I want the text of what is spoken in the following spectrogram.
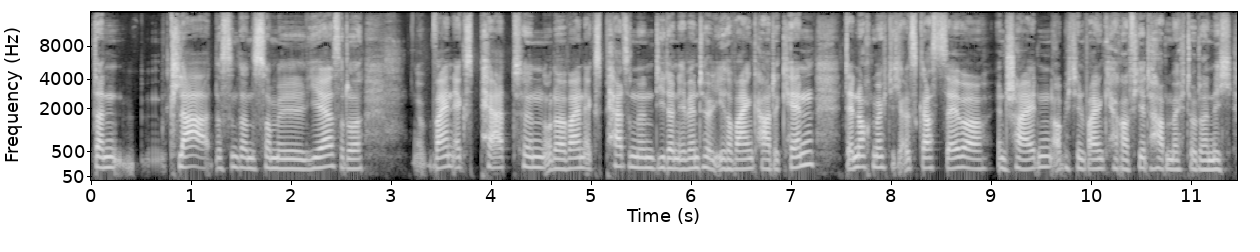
dann, klar, das sind dann Sommeliers oder Weinexperten oder Weinexpertinnen, die dann eventuell ihre Weinkarte kennen. Dennoch möchte ich als Gast selber entscheiden, ob ich den Wein karaffiert haben möchte oder nicht.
